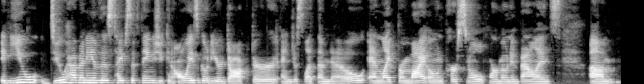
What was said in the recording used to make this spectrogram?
if you do have any of those types of things, you can always go to your doctor and just let them know. And like from my own personal hormone imbalance, um,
